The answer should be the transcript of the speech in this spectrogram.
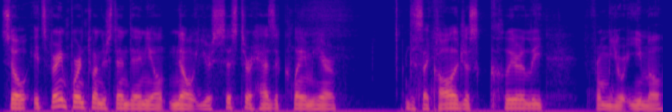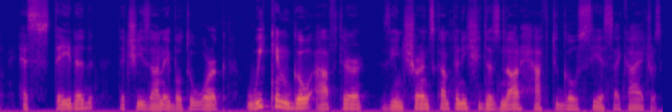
So it's very important to understand, Daniel. No, your sister has a claim here. The psychologist clearly, from your email, has stated that she's unable to work. We can go after the insurance company. She does not have to go see a psychiatrist.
